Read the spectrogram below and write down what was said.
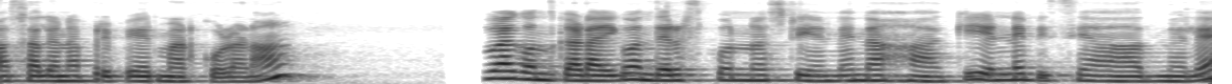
ಮಸಾಲೆನ ಪ್ರಿಪೇರ್ ಮಾಡ್ಕೊಳ್ಳೋಣ. ಇವಾಗ ಒಂದು ಕಡಾಯಿಗೆ ಒಂದೆರಡು ಸ್ಪೂನಷ್ಟು ಎಣ್ಣೆನ ಹಾಕಿ, ಎಣ್ಣೆ ಬಿಸಿ ಆದಮೇಲೆ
